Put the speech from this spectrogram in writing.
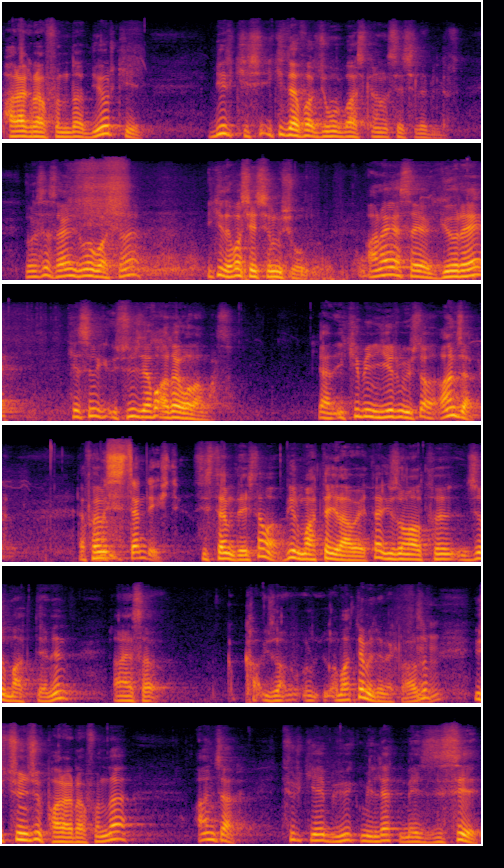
paragrafında diyor ki bir kişi iki defa Cumhurbaşkanı seçilebilir. Dolayısıyla Sayın Cumhurbaşkanı iki defa seçilmiş oldu. Anayasaya göre kesinlikle üçüncü defa aday olamaz. Yani 2023'te ancak Ama efendim sistem değişti. sistem değişti ama bir madde ilave ettiler. 116. maddenin anayasa ka- 116 madde mi demek lazım? Üçüncü paragrafında ancak Türkiye Büyük Millet Meclisi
